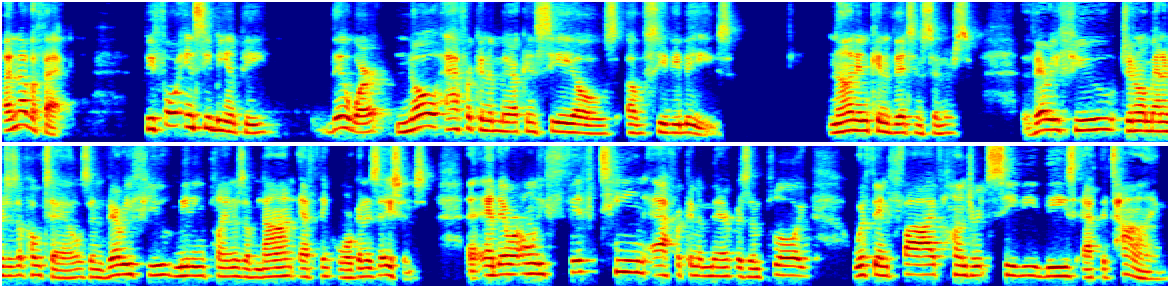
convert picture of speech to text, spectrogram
Another fact before NCBMP, there were no African American CEOs of CVBs, none in convention centers, very few general managers of hotels, and very few meeting planners of non ethnic organizations. And there were only 15 African Americans employed within 500 CVBs at the time.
